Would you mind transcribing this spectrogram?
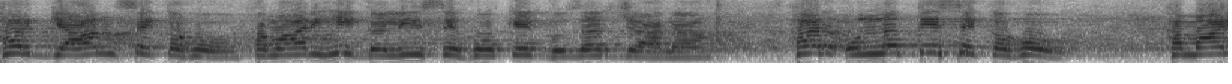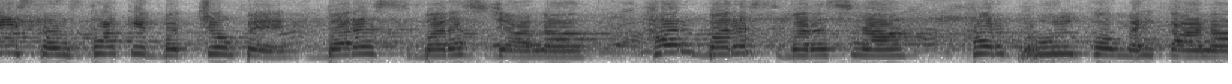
हर ज्ञान से कहो हमारी ही गली से होके गुजर जाना। हर उन्नति से कहो हमारी संस्था के बच्चों पे बरस बरस जाना। हर बरस बरसना हर फूल को महकाना।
